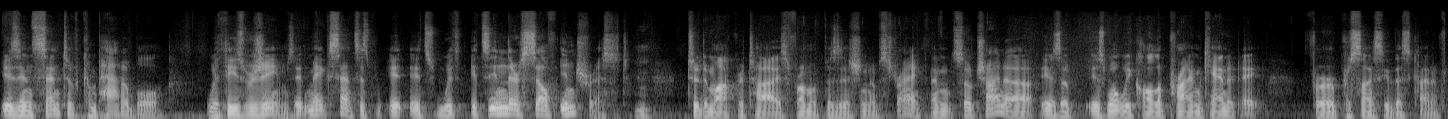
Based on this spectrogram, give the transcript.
is incentive compatible with these regimes. It makes sense. It's, it, it's, with, it's in their self interest mm. to democratize from a position of strength. And so China is, a, is what we call a prime candidate for precisely this kind of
